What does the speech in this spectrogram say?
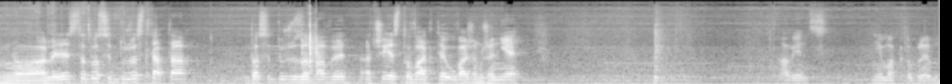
No, ale jest to dosyć duża strata, dosyć dużo zabawy, a czy jest to warte? Uważam, że nie. A więc nie ma problemu.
